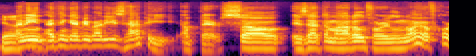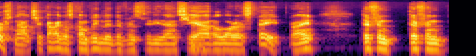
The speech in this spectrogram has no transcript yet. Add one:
yeah, I mean, I think everybody's happy up there. So is that the model for Illinois? Of course not. Chicago's completely different city than Sure. Seattle or a state, right? Different, different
